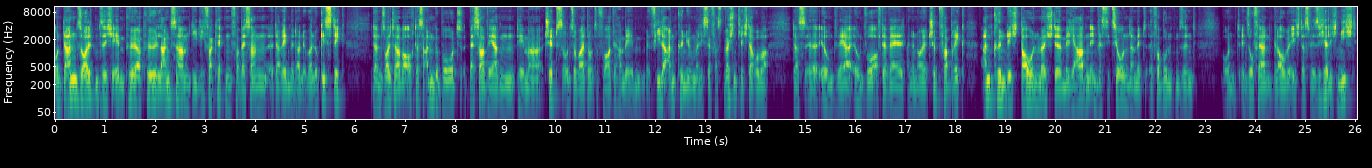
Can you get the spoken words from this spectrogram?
und dann sollten sich eben peu à peu langsam die Lieferketten verbessern. Äh, da reden wir dann über Logistik. Dann sollte aber auch das Angebot besser werden, Thema Chips und so weiter und so fort. Wir haben eben viele Ankündigungen, man liest ja fast wöchentlich darüber, dass äh, irgendwer irgendwo auf der Welt eine neue Chipfabrik ankündigt, bauen möchte, Milliarden Investitionen damit äh, verbunden sind. Und insofern glaube ich, dass wir sicherlich nicht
